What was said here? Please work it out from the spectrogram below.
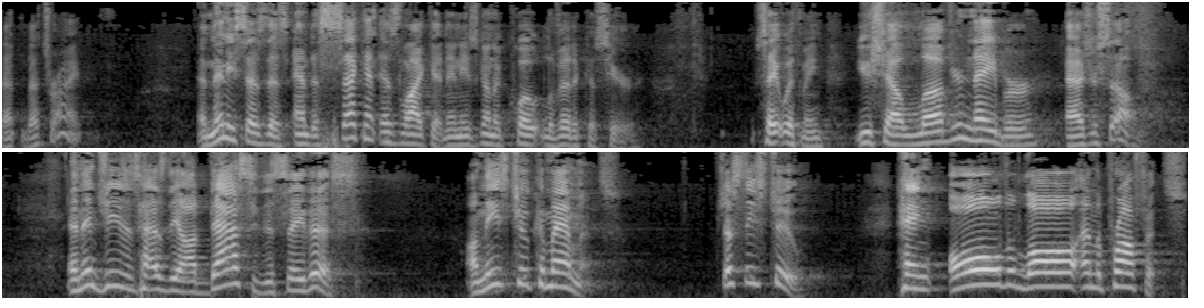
that, that's right. And then he says this, and the second is like it. And he's going to quote Leviticus here. Say it with me. You shall love your neighbor as yourself. And then Jesus has the audacity to say this on these two commandments, just these two, hang all the law and the prophets.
